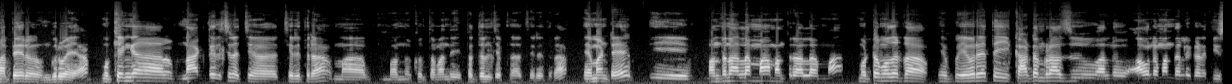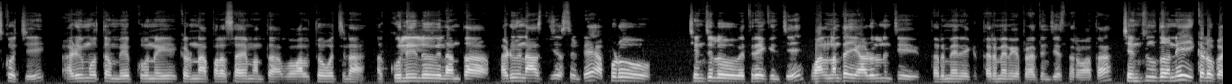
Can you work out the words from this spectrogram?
నా పేరు గురువయ్య. ముఖ్యంగా నాకు తెలిసిన చ- చరిత్ర మా బంధు కొంతమంది పెద్దలు చెప్పిన చరిత్ర ఏమంటే ఈ మంతనాలమ్మ మంత్రాలమ్మ మొట్టమొదట ఎవరైతే ఈ కాటం రాజు వాళ్ళు ఆవుల మందలు ఇక్కడ తీసుకొచ్చి అడవి మొత్తం మేపుకొని ఇక్కడ ఉన్న పలసాయం అంతా వాళ్ళతో వచ్చిన కూలీలు వీళ్ళంతా అడవి నాశనం చేస్తుంటే అప్పుడు చెంచులు వ్యతిరేకించి వాళ్ళనంతా ఈ అడవుల నుంచి తరిమే తరిమేనగా ప్రయత్నం చేసిన తర్వాత చెంచులతోని ఇక్కడ ఒక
